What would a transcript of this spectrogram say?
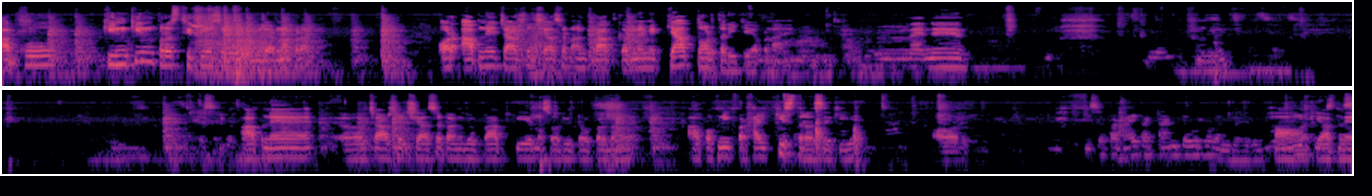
आपको किन किन परिस्थितियों से होकर गुजरना पड़ा? और आपने चार सौ छियासठ अंक प्राप्त करने में क्या तौर तरीके अपनाए? मैंने आपने चार सौ छियासठ अंक जो प्राप्त किए मसौरी टॉपर बने। आप अपनी पढ़ाई किस तरह से किए? और इसे पढ़ाई का टाइम टेबल को हाँ कि आपने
